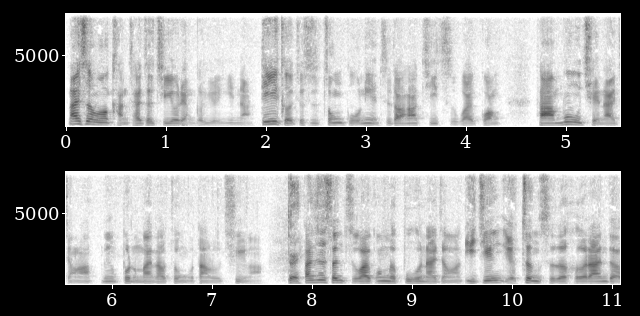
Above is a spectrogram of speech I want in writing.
那 S M 砍财测其实有两个原因呐。第一个就是中国你也知道，它极紫外光，它目前来讲啊，没有不能卖到中国大陆去嘛。对但是深紫外光的部分来讲啊，已经也证实了荷兰的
